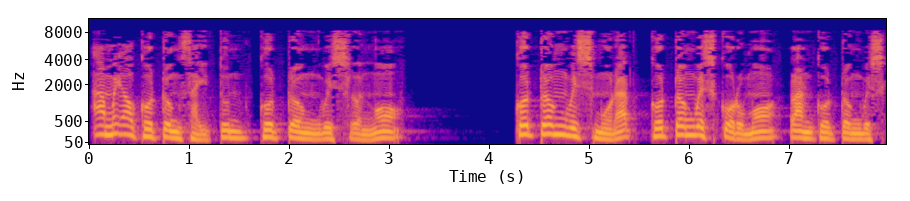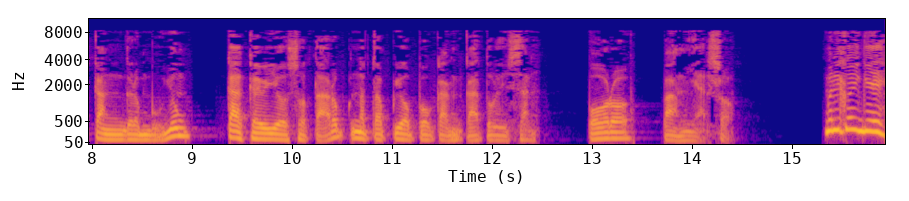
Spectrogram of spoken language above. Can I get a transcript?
amea godhong saitun, godhong wis lenga, godhong wis murat, godhong wis kurma lan godhong wis kang grembuyung kagawe yasa tarup netepi apa kang katulisan. Para pamirsa. Menika inggih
